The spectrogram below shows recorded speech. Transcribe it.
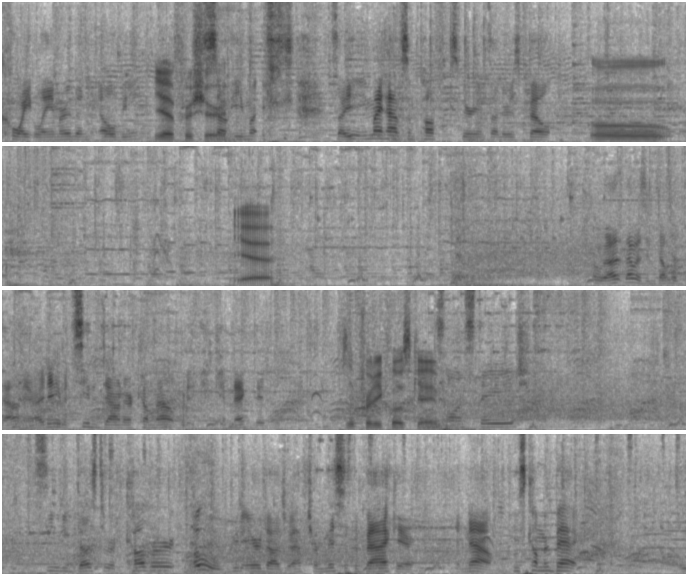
quite lamer than LV. Yeah, for sure. So he might so he, he might have some puff experience under his belt. Oh. Yeah. That, that was a double down air. I didn't even see the down air come out, but it connected. It's a pretty close game. He's on stage. Let's see what he does to recover. Oh, good air dodge after misses the back air. And now he's coming back. A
